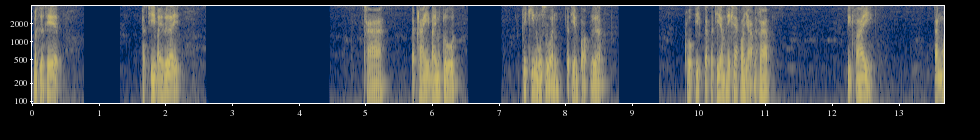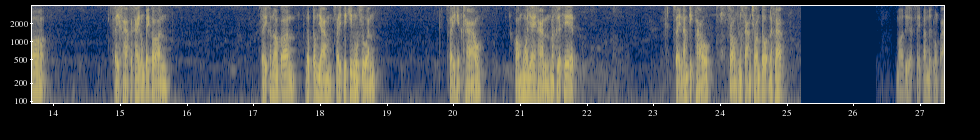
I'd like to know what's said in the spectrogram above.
มะเขือเทศผักชีใบเรื่อยข่าตะไคร้ใบมะกรูดพริกขี้หนูสวนกระเทียมปอกเปลือกโขลกพริกกับกระเทียมให้แค่พอหยาบนะครับ ปิดไฟ ตั้งหม้อใส่ข่าตะไคร้ลงไปก่อน ใส่ข้าวนอกก้อนรสต้มยำใส่พริกขี้หนูสวน ใส่เห็ดขาว หอมหัวใหญ่หั่นมะเขือเทศ ใส่น้ำพริกเผาสองถึงสามช้อนโต๊ะนะครับ หม้อเดือดใส่ปลาหมึกลงไป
